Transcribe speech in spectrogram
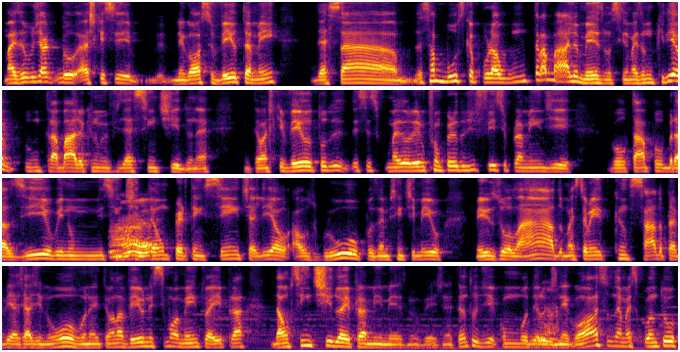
mas eu já eu acho que esse negócio veio também dessa, dessa busca por algum trabalho mesmo, assim, mas eu não queria um trabalho que não me fizesse sentido, né? Então acho que veio tudo esses, mas eu lembro que foi um período difícil para mim de voltar para o Brasil e não me sentir ah, é. tão pertencente ali ao, aos grupos, né? Me sentir meio, meio isolado, mas também cansado para viajar de novo, né? Então ela veio nesse momento aí para dar um sentido aí para mim mesmo, eu vejo, né? Tanto de, como modelo ah. de negócios, né? Mas quanto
